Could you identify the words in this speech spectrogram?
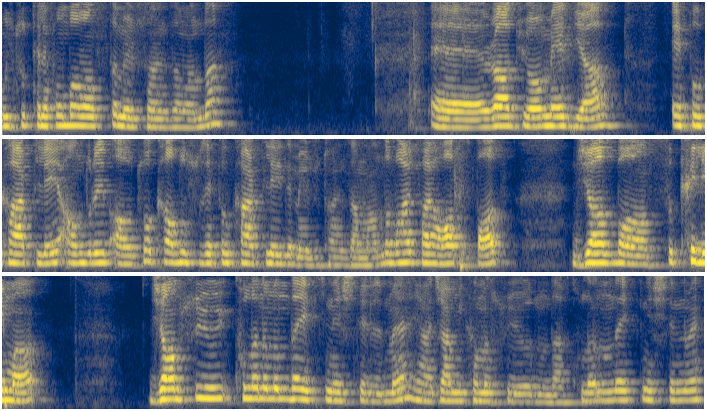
Bluetooth telefon bağlantısı da mevcut aynı zamanda. Ee, radyo, medya, Apple CarPlay, Android Auto, kablosuz Apple CarPlay de mevcut aynı zamanda. Wi-Fi hotspot, cihaz bağlantısı, klima, cam suyu kullanımında etkinleştirilme, yani cam yıkama suyunda kullanımında etkinleştirilme.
